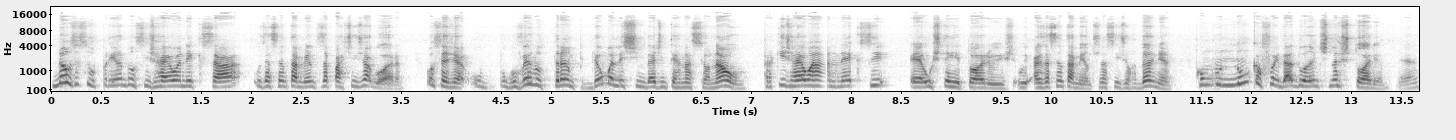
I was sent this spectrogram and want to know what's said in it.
não se surpreendam se Israel anexar os assentamentos a partir de agora. Ou seja, o, o governo Trump deu uma legitimidade internacional para que Israel anexe é, os territórios, os assentamentos na Cisjordânia, como nunca foi dado antes na história. Né?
